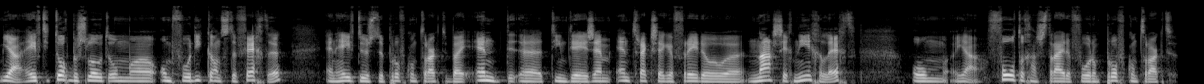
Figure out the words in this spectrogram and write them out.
ja, heeft hij toch besloten om, uh, om voor die kans te vechten. En heeft dus de profcontracten bij en uh, Team DSM en Trek Segafredo naast zich neergelegd. Om ja, vol te gaan strijden voor een profcontract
